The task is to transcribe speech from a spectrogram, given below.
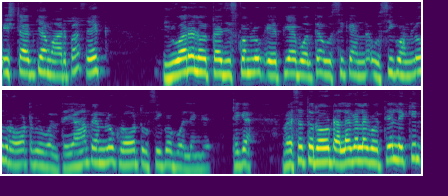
इस टाइप के हमारे पास एक यूआरएल होता है, जिसको हम लोग एपीआई बोलते हैं, उसी के अंदर, उसी को हम लोग रोट भी बोलते हैं। यहाँ पे हम लोग रोट उसी को बोलेंगे, ठीक है? वैसे तो रोट अलग अलग होती है, लेकिन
